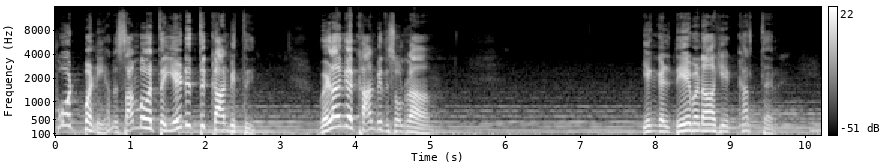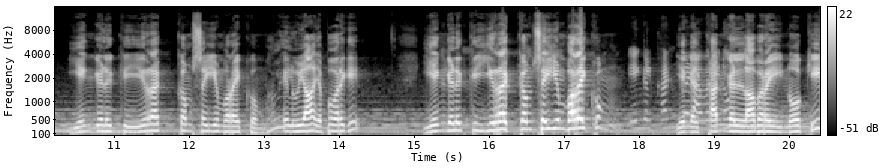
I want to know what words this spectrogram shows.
கோட் பண்ணி அந்த சம்பவத்தை எடுத்து காண்பித்து விளங்க காண்பித்து சொல்றான் எங்கள் தேவனாகிய கர்த்தர் எங்களுக்கு இரக்கம் செய்யும் வரைக்கும் அல்லேலூயா எப்ப வரைக்கும் எங்களுக்கு இரக்கம் செய்யும் வரைக்கும் எங்கள் கண்கள் அவரை நோக்கி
